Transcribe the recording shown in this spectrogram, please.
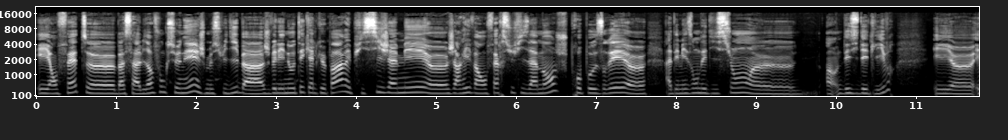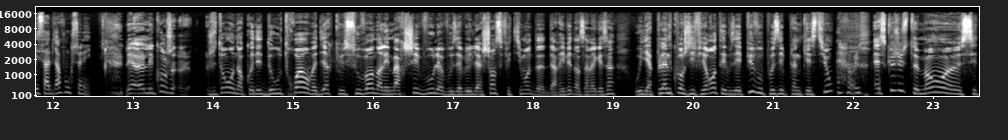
Et en fait, euh, bah, ça a bien fonctionné. Et je me suis dit, bah, je vais les noter quelque part. Et puis, si jamais euh, j'arrive à en faire suffisamment, je proposerai à des maisons d'édition des idées de livres. Et, ça a bien fonctionné. Les, courges, justement, on en connaît deux ou trois. On va dire que souvent dans les marchés, vous, là, vous avez eu la chance effectivement d'a- d'arriver dans un magasin où il y a plein de courges différentes et vous avez pu vous poser plein de questions. oui. Est-ce que justement, euh, c'est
